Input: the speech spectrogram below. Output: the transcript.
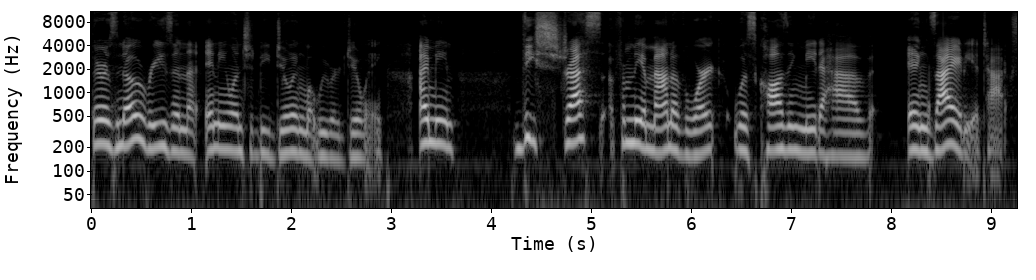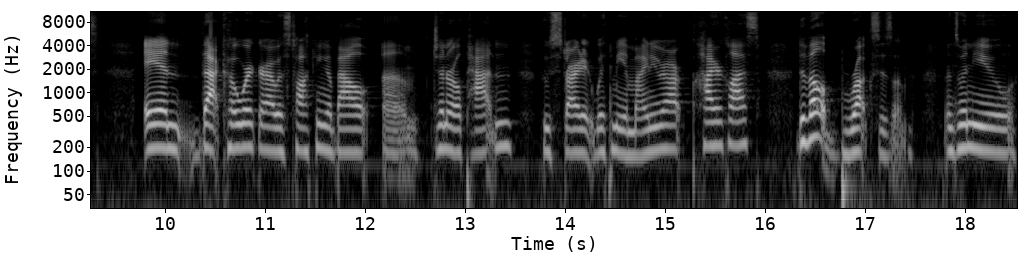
There is no reason that anyone should be doing what we were doing. I mean, the stress from the amount of work was causing me to have anxiety attacks. And that coworker I was talking about, um, General Patton, who started with me in my new hire class, developed bruxism. That's when you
